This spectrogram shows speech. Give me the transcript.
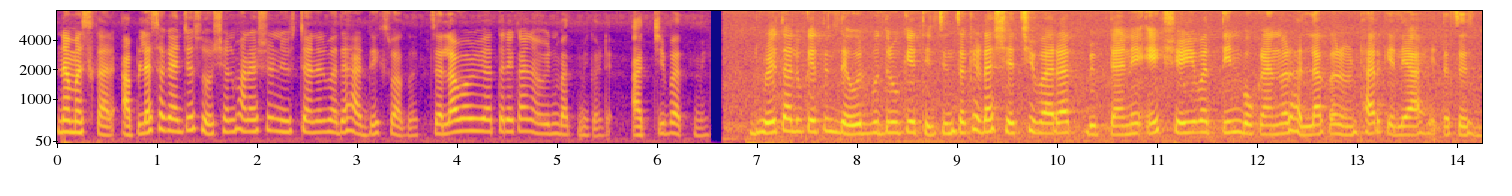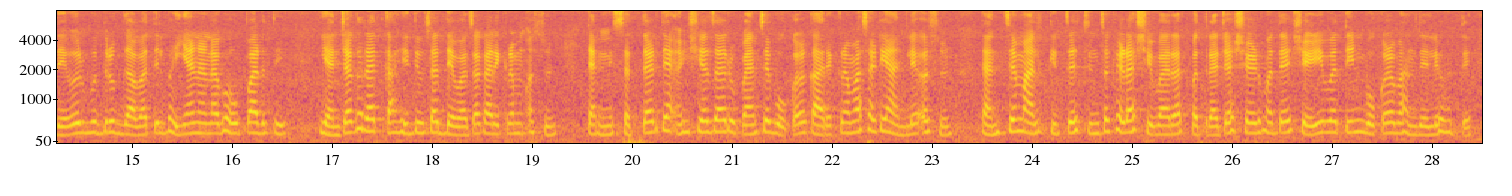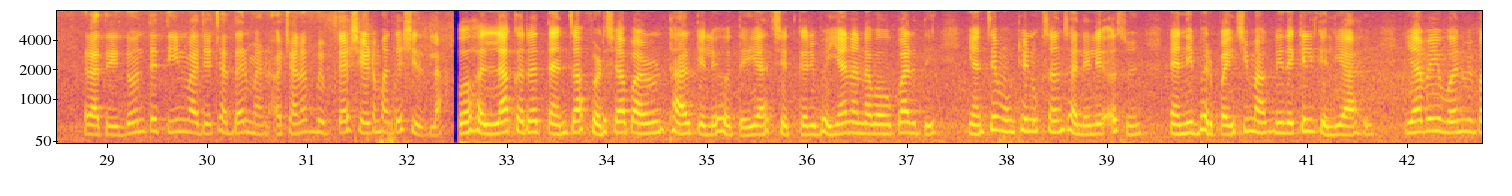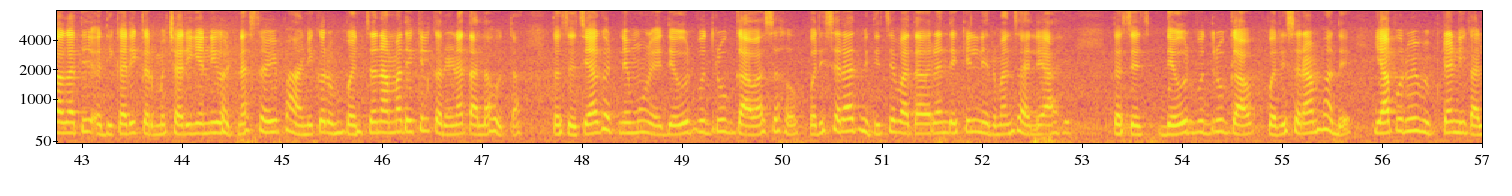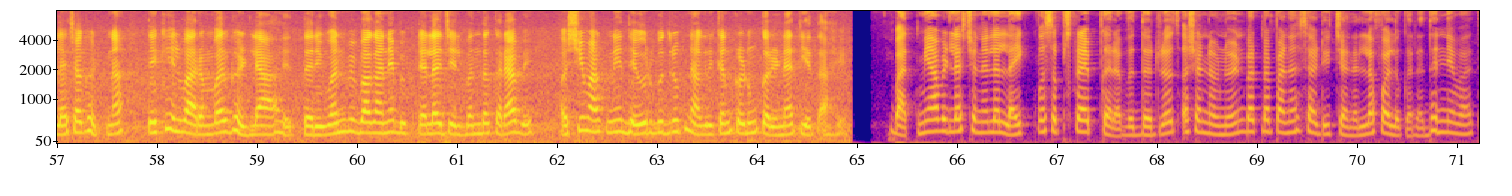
नमस्कार आपल्या सगळ्यांचे सोशल महाराष्ट्र न्यूज चॅनलमध्ये हार्दिक स्वागत. चला वळूया तर एका नवीन बातमीकडे. आजची बातमी. धुळे तालुक्यातील देऊर बुद्रुक येथील चिंचखेडा शेत शिवारात बिबट्याने एक शेळी व तीन बोकड्यांवर हल्ला करून ठार केले आहे. तसेच देऊर बुद्रुक गावातील भैया नानाभाऊ पारधी यांच्या घरात काही दिवसात देवाचा कार्यक्रम असून त्यांनी सत्तर ते ऐंशी हजार रुपयांचे बोकळ कार्यक्रमासाठी आणले असून त्यांचे मालकीचे चिंचखेडा शिवारात पत्र्याच्या शेडमध्ये शेळी व तीन बोकळ बांधलेले होते. रात्री दोन ते तीन वाजेच्या दरम्यान अचानक बिबट्या शेडमध्ये शिरला व हल्ला करत त्यांचा फडशा पाळून ठार केले होते. यात शेतकरी भैया नानाभाऊ पारदे यांचे मोठे नुकसान झालेले असून त्यांनी भरपाईची मागणी देखील केली आहे. यावेळी वन विभागातील अधिकारी कर्मचारी यांनी घटनास्थळी पाहणी करून पंचनामा देखील करण्यात आला होता. तसेच या घटनेमुळे देऊर बुद्रुक गावासह परिसरात भीतीचे वातावरण देखील निर्माण झाले आहे. तसेच देऊर बुद्रुक गाव परिसरामध्ये यापूर्वी बिबट्या निघाल्याच्या घटना देखील वारंवार घडल्या आहेत. तरी वन विभागाने बिबट्याला जेलबंद करावे अशी मागणी देऊर बुद्रुक नागरिकांकडून करण्यात येत आहे. बातमी आवडल्यास चॅनलला लाईक व सबस्क्राईब करा व दररोज अशा नवनवीन बातम्या पाहण्यासाठी चॅनलला फॉलो करा. धन्यवाद.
